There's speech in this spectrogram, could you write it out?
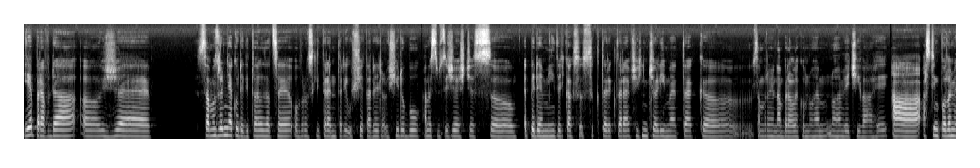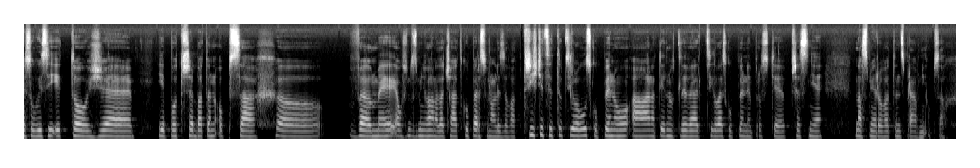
je pravda, eh, že Samozřejmě jako digitalizace je obrovský trend, který už je tady delší dobu a myslím si, že ještě s epidemí, teďka, které, které všichni čelíme, tak samozřejmě nabral jako mnohem, mnohem větší váhy. A, a s tím podle mě souvisí i to, že je potřeba ten obsah velmi, já už jsem to zmiňovala na začátku, personalizovat. Tříštit si tu cílovou skupinu a na ty jednotlivé cílové skupiny prostě přesně nasměrovat ten správný obsah.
